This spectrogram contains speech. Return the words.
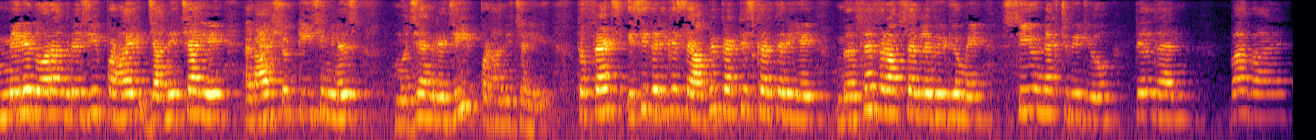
मेरे द्वारा अंग्रेज़ी पढ़ाई जानी चाहिए. And I should teach English मुझे अंग्रेज़ी पढ़ानी चाहिए. तो फ्रेंड्स इसी तरीके से आप भी प्रैक्टिस करते रहिए. मिलते हैं फिर आपसे अगले वीडियो में. See you next video till then bye bye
